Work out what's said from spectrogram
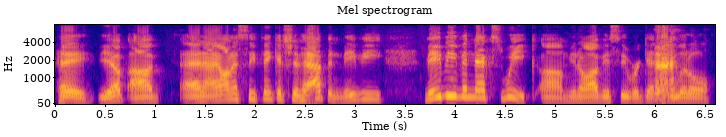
Hey, yep. Uh, and I honestly think it should happen. Maybe, maybe even next week. Um, you know, obviously we're getting Yeah. a little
